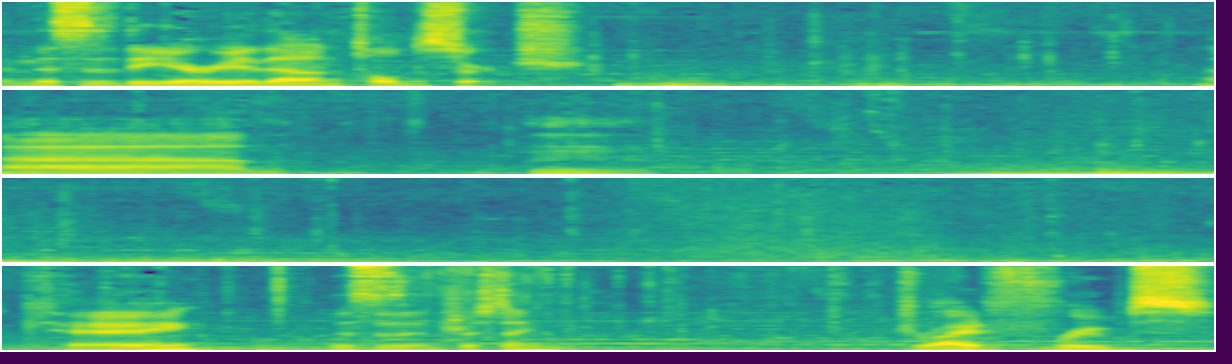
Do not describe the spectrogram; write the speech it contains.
And this is the area that I'm told to search. Um, hmm. Okay. This is interesting. Dried fruits.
